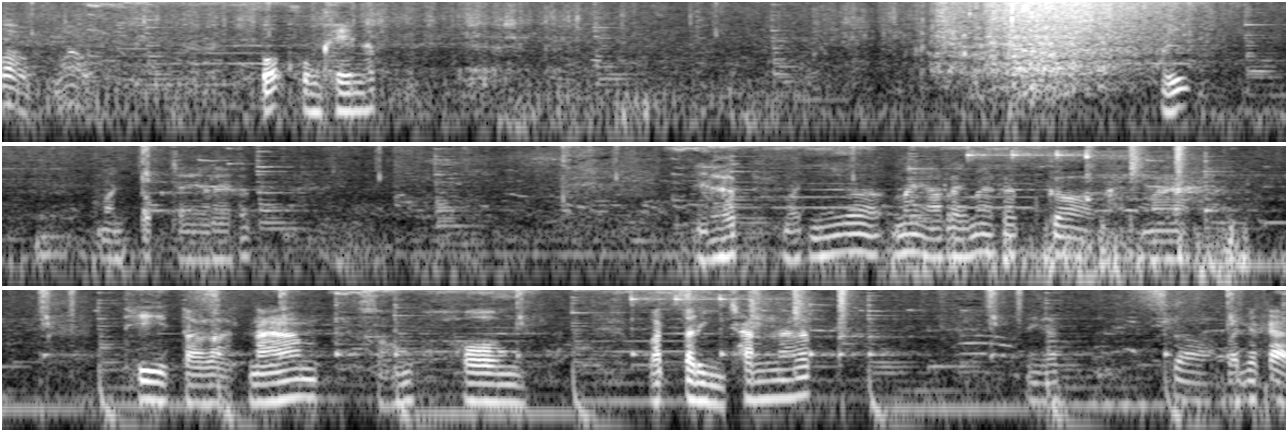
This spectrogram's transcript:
ว้าวว้าวโป๊ะคงเคงครับ เฮ้ย มันตกใจอะไรครับนี่ครับวันนี้ก็ไม่อะไรมากครับ ก็มาที่ตลาดน้ำสองคลองวัดตลิ่งชันนะครับ นี่ครับ ก็บรรยากาศ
